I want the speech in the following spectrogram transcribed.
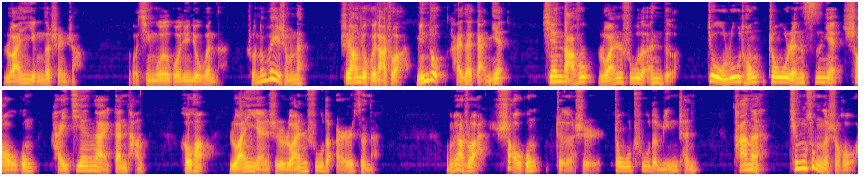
栾盈的身上。我秦国的国君就问呢，说那为什么呢？施阳就回答说：“啊，民众还在感念先大夫栾书的恩德，就如同周人思念少公，还兼爱甘棠。何况栾衍是栾书的儿子呢？我们要说啊，少公这个是周初的名臣，他呢听讼的时候啊，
